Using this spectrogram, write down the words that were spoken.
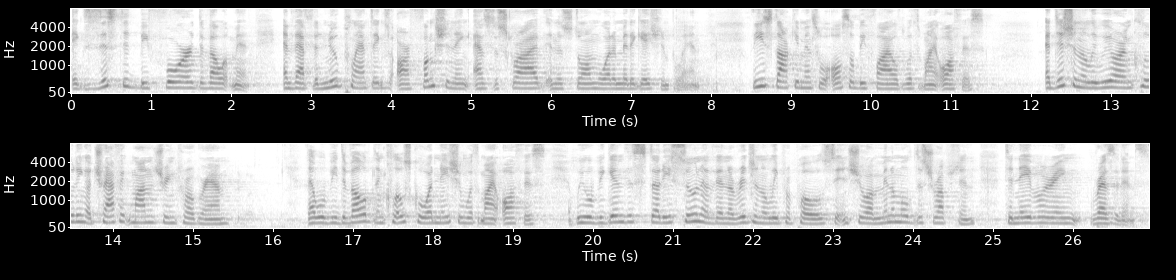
existed before development, and that the new plantings are functioning as described in the stormwater mitigation plan. These documents will also be filed with my office. Additionally, we are including a traffic monitoring program that will be developed in close coordination with my office. We will begin this study sooner than originally proposed to ensure minimal disruption to neighboring residents.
